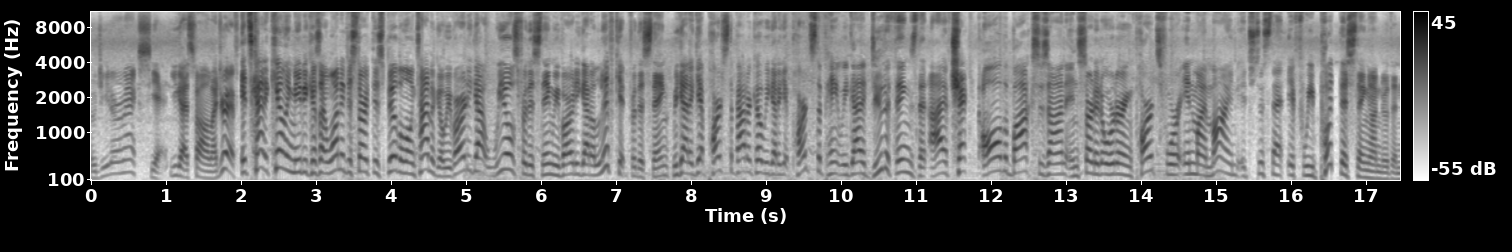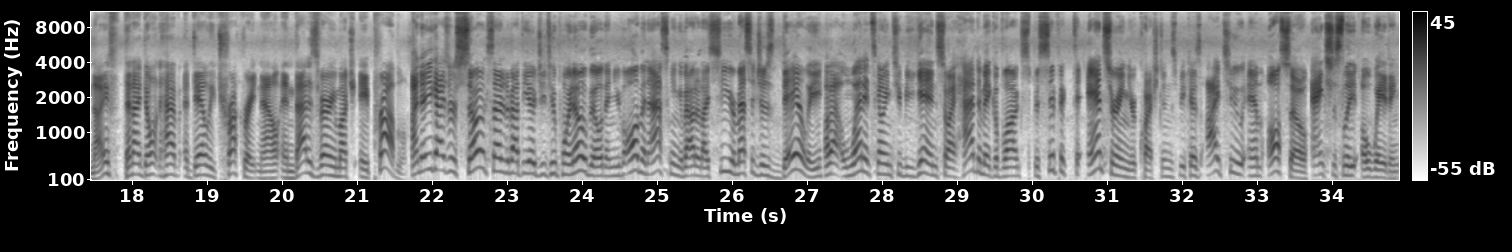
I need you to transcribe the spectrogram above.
OG Duramax? Yeah, you guys follow my drift. It's kind of killing me because I wanted to start this build a long time ago. We've already got wheels for this thing. We've already got a lift kit for this thing. We got to get parts to powder coat. We got to get parts to paint. We got to do the things that I've checked all the boxes on and started ordering parts for in my mind. It's just that if we put this thing under the knife, then I don't have a daily truck right now. And that is very much a problem. I know you guys are so excited about the OG 2.0 build and you've all been asking about it. I see your messages daily about when it's going to begin. So I had to make a vlog specific to answering your questions because I too am also also anxiously awaiting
